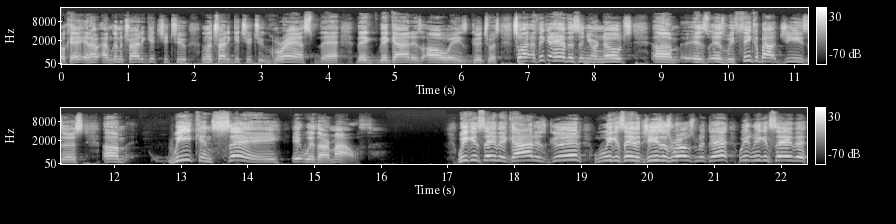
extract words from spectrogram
Okay, and I, am going to try to get you to I'm going to try to get you to grasp that that, that God is always good to us. So I, I think I have this in your notes. Um, as as we think about Jesus, um, we can say it with our mouth. We can say that God is good. We can say that Jesus rose from the dead. We, we can say that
